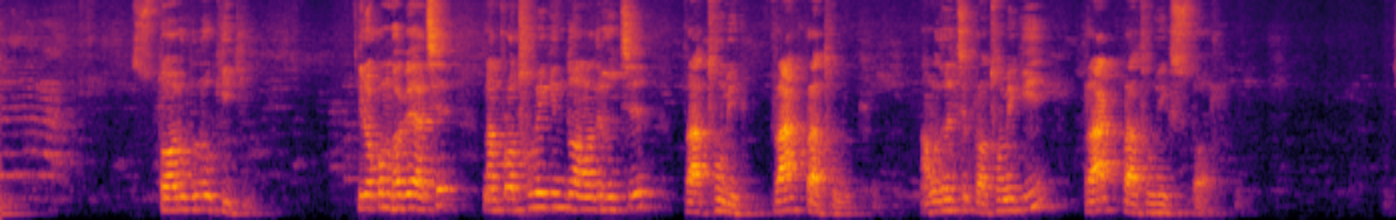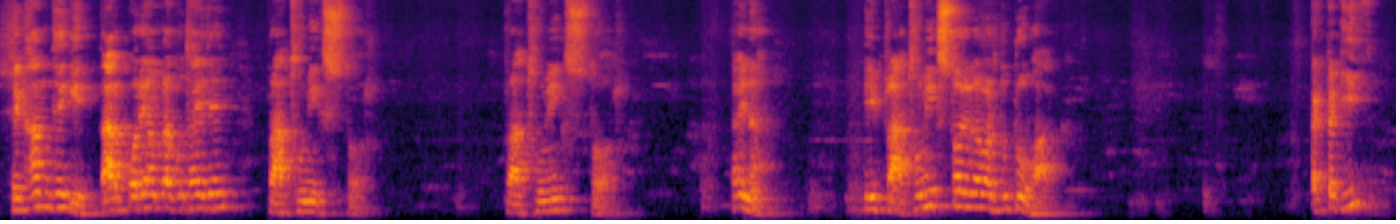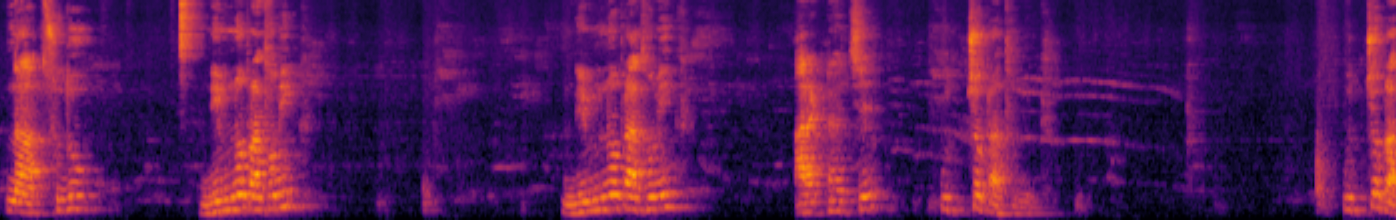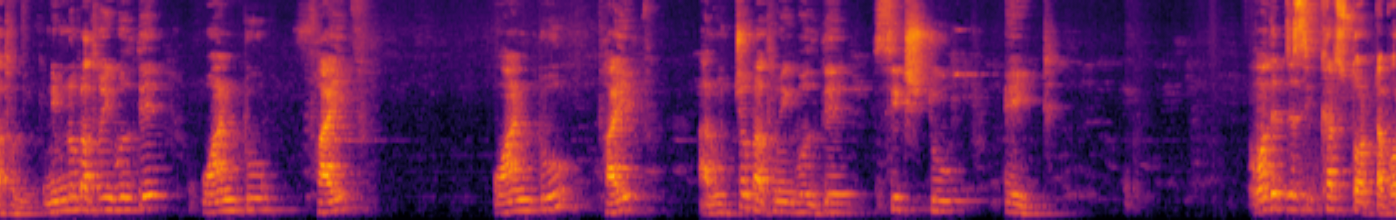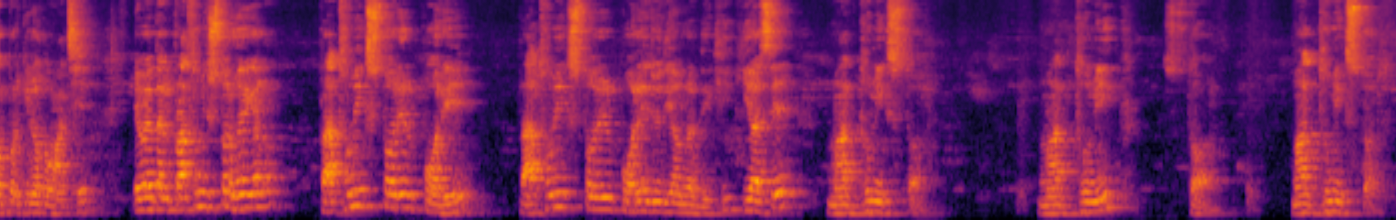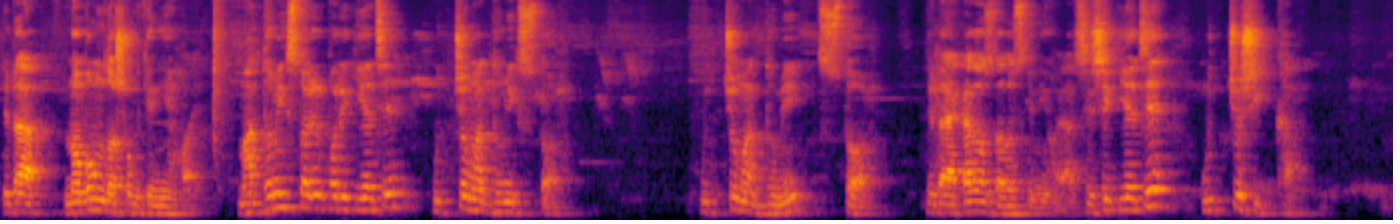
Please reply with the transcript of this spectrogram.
স্তরগুলো কি কি? কীরকম ভাবে আছে? না, প্রথমে কিন্তু আমাদের হচ্ছে প্রাথমিক, প্রাক প্রাথমিক। আমাদের হচ্ছে প্রথমে কি প্রাক প্রাথমিক স্তর। সেখান থেকে তারপরে আমরা কোথায় যাই? প্রাথমিক স্তর। প্রাথমিক স্তর। তাই না? এই প্রাথমিক স্তরের আবার দুটো ভাগ। একটা কি? না, শুধু নিম্ন প্রাথমিক নিম্ন প্রাথমিক আর একটা হচ্ছে উচ্চ প্রাথমিক। উচ্চ প্রাথমিক। নিম্ন প্রাথমিক বলতে one two five one two five আর উচ্চ প্রাথমিক বলতে সিক্স টু এইট আমাদের যে শিক্ষার স্তরটা পরপর কীরকম আছে, এবার তাহলে প্রাথমিক স্তর হয়ে গেল। প্রাথমিক স্তরের পরে প্রাথমিক স্তরের পরে যদি আমরা দেখি, কি আছে? মাধ্যমিক স্তর। মাধ্যমিক স্তর। মাধ্যমিক স্তর, যেটা নবম দশমকে নিয়ে হয়। মাধ্যমিক স্তরের পরে কি আছে? উচ্চ মাধ্যমিক স্তর। উচ্চ মাধ্যমিক স্তর, যেটা একাদশ দ্বাদশকে নিয়ে হয়। আর শেষে কি আছে? উচ্চ শিক্ষা।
